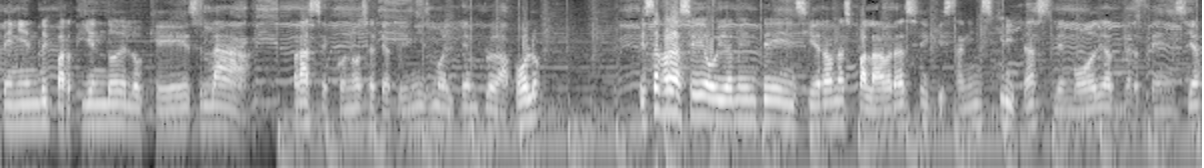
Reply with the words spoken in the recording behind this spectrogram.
teniendo y partiendo de lo que es la frase conócete a ti mismo, el templo de Apolo, esta frase obviamente encierra unas palabras que están inscritas de modo de advertencia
